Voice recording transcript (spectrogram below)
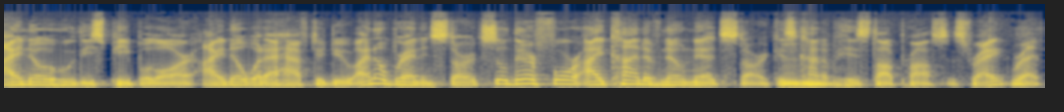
I know who these people are. I know what I have to do. I know Brandon Stark, so therefore I kind of know Ned Stark. Is kind of his thought process, right? Mm-hmm. Right.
